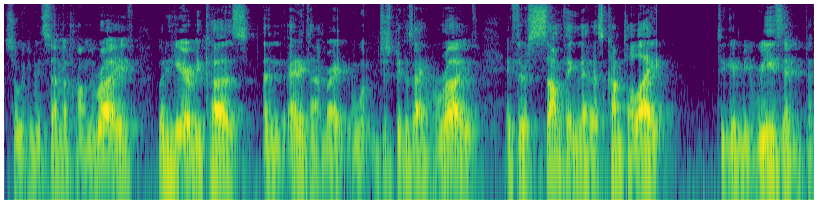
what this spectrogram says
So we can be semech on the roiv, but here because and anytime, right? Just because I have a roiv, if there's something that has come to light to give me reason to,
